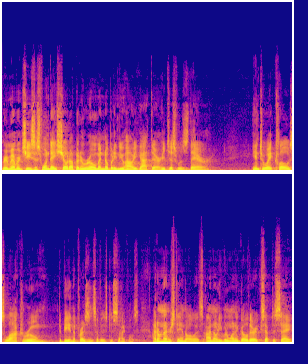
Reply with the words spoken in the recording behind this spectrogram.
Remember, Jesus one day showed up in a room and nobody knew how he got there. He just was there into a closed, locked room to be in the presence of his disciples. I don't understand all this. I don't even want to go there except to say,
